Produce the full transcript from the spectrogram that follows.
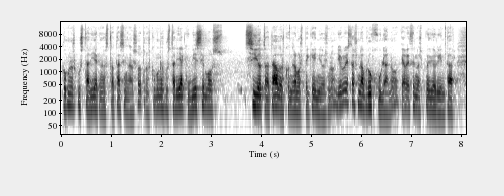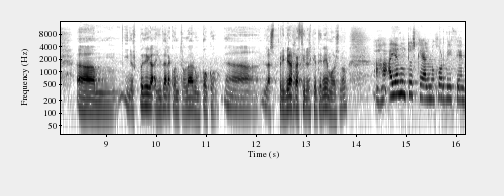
cómo nos gustaría que nos tratasen a nosotros, cómo nos gustaría que hubiésemos sido tratados cuando éramos pequeños. ¿no? Yo creo que esta es una brújula ¿no? que a veces nos puede orientar y nos puede ayudar a controlar un poco ah, las primeras reacciones que tenemos. ¿no? Hay adultos que a lo mejor dicen,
